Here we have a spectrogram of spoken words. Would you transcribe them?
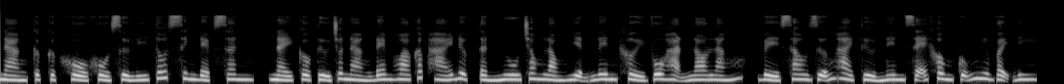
Nàng cực cực khổ khổ xử lý tốt xinh đẹp sân, này cầu tử cho nàng đem hoa cấp hái được tần nhu trong lòng hiện lên khởi vô hạn lo lắng, về sau dưỡng hài tử nên sẽ không cũng như vậy đi.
